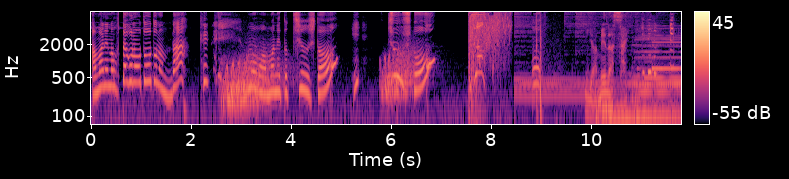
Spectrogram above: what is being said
あまねの双子の弟なんだ。もうあまねとチューした？え？チューした？やめなさい。え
